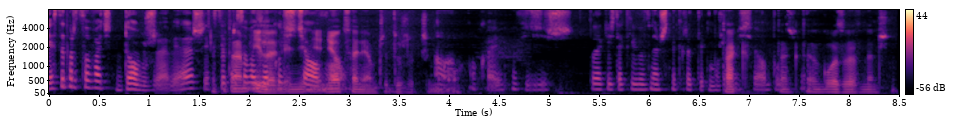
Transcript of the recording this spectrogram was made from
Ja chcę pracować dobrze, wiesz? Ja chcę Pytałem, pracować ile? Jakościowo. Nie, nie oceniam, czy dużo, czy mało. okej, no widzisz. To jakiś taki wewnętrzny krytyk może Tak, się obudził. tak, ten głos wewnętrzny.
